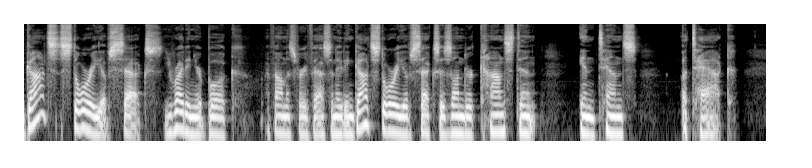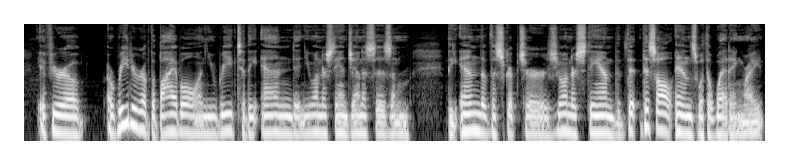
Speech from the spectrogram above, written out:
God's story of sex, you write in your book, I found this very fascinating. God's story of sex is under constant, intense attack. If you're a, a reader of the Bible and you read to the end and you understand Genesis and the end of the scriptures, you understand that this all ends with a wedding, right?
